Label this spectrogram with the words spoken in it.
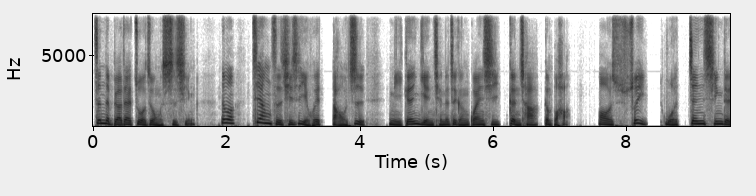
真的不要再做这种事情。那么这样子其实也会导致你跟眼前的这个人关系更差、更不好哦。所以我真心的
